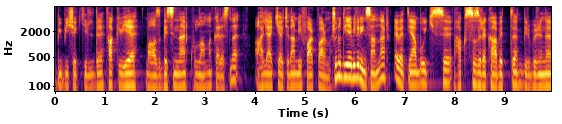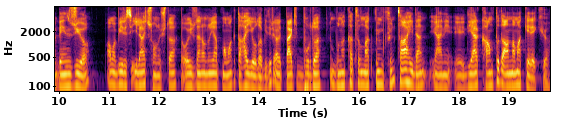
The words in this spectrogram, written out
bir, bir şekilde takviye bazı besinler kullanmak arasında ahlaki açıdan bir fark var mı? Şunu diyebilir insanlar. Evet yani bu ikisi haksız rekabette birbirine benziyor. Ama birisi ilaç sonuçta. O yüzden onu yapmamak daha iyi olabilir. Evet belki burada buna katılmak mümkün. Sahiden yani e, diğer kampı da anlamak gerekiyor.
